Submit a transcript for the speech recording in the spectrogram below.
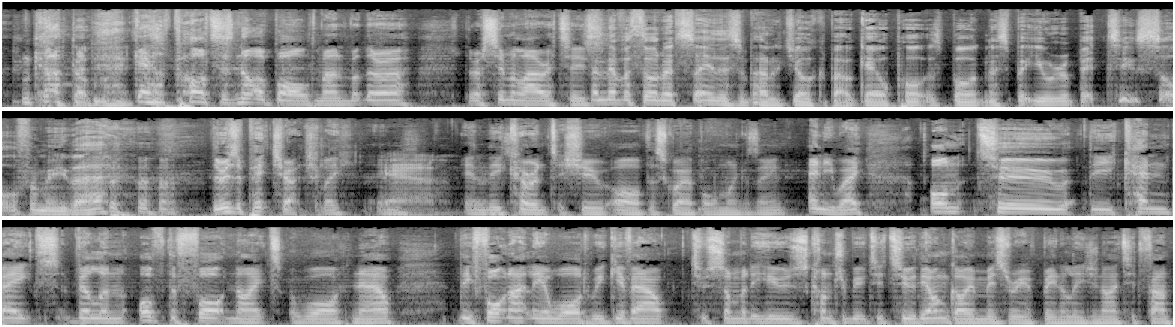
almighty. Gail Porter's not a bald man, but there are there are similarities. I never thought I'd say this about a joke about Gail Porter's baldness, but you were a bit too subtle for me there. There is a picture actually. in- Yeah, In the current issue of the Square Ball magazine. Anyway, on to the Ken Bates Villain of the Fortnight award now. The fortnightly award we give out to somebody who's contributed to the ongoing misery of being a Leeds United fan.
